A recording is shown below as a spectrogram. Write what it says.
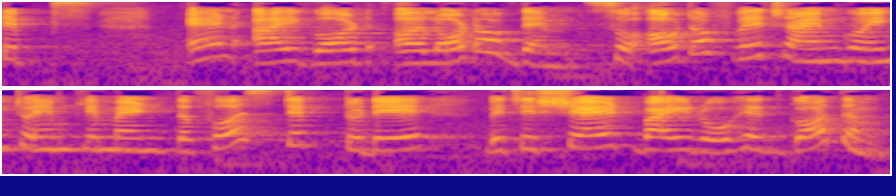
tips and I got a lot of them. So out of which I am going to implement the first tip today which is shared by Rohit Gautam.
